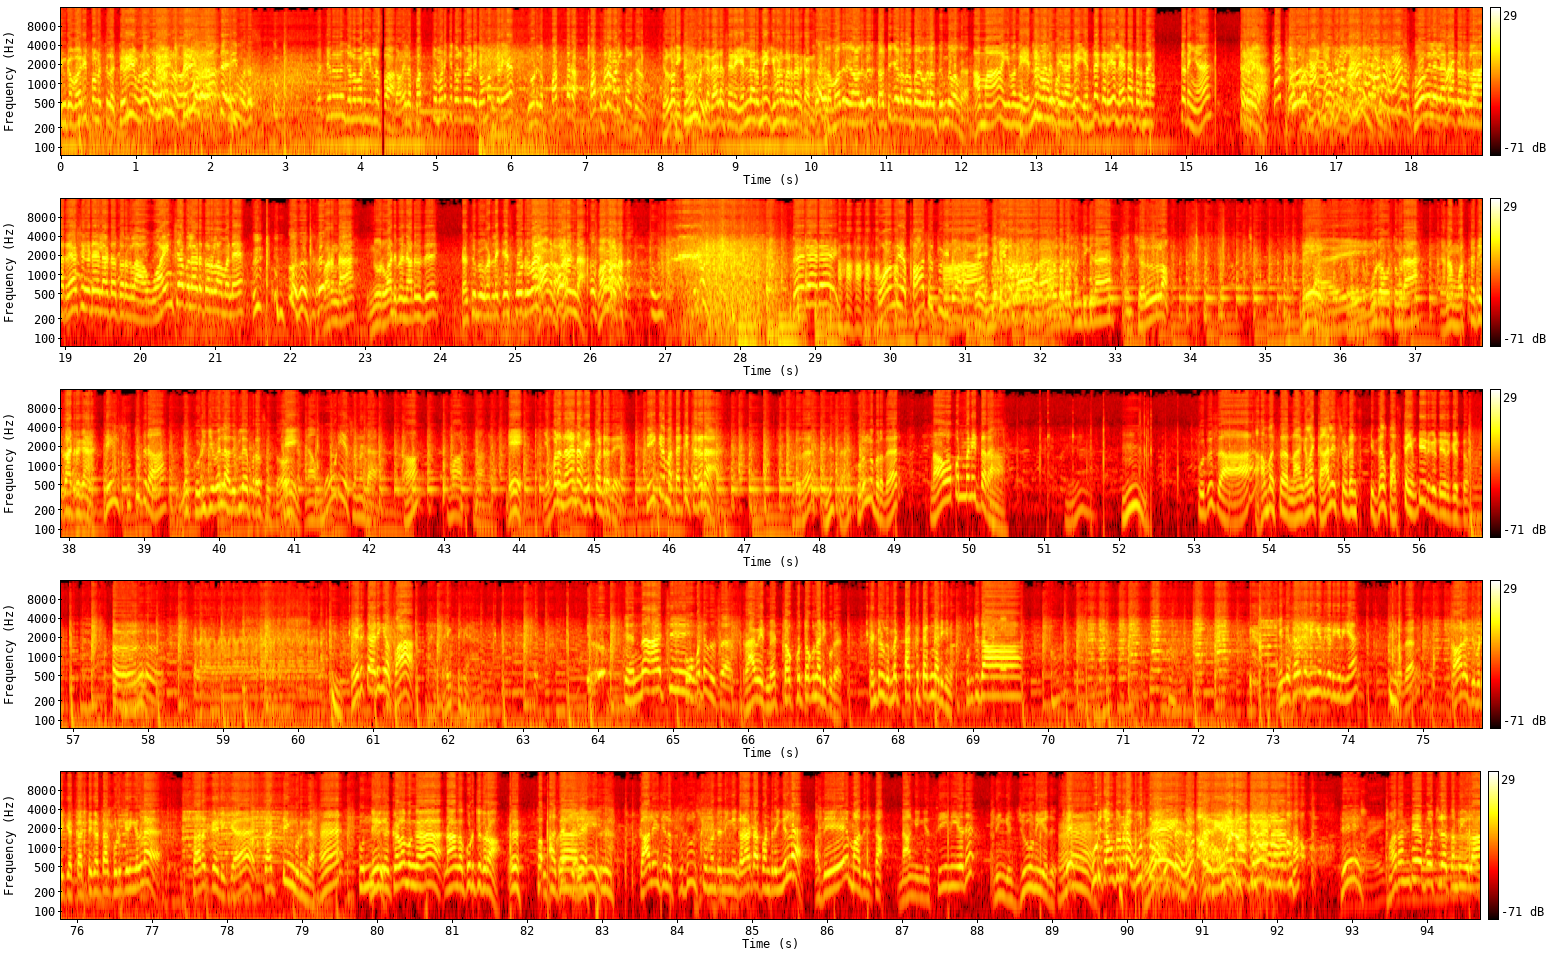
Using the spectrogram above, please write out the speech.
எங்க வரி பணத்துல தெரியும்ல? தெரியும்ல தெரியும்ல? தெரியும் பிரச்சனை சொல்ல மாட்டீங்களப்பா காலையில பத்து மணிக்கு திறக்க வேண்டிய கவர்மெண்ட் கடையா இவனுக்கு பத்தரை பத்தரை மணிக்கு திறக்கிறாங்க எல்லாம் கவர்மெண்ட்ல வேலை செய்யற எல்லாருமே இவன மாதிரி தான் இருக்காங்க. உங்களை மாதிரி நாலு பேர் தட்டி கேட்டதான் இவங்களை திருந்துவாங்க ஆமா இவங்க என்ன வேலை செய்யறாங்க எந்த கடையை லேட்டா திறந்தாங்க? கடைங்க கோவில லேட்டா திறக்கலாம் ரேஷன் கடையில லேட்டா திறக்கலாம் ஒயின் ஷாப் லேட்டா திறக்கலாமானே வரண்டா இன்னொரு வாட்டி போய் நடந்தது. கன்சூமர் கோர்ட்ல கேஸ் போட்டுருவேன். வாங்கடா. வரங்கடா வாங்கடா. டேய் டேய் டேய். குழந்தைய பார்த்து தூக்கிட்டு வாடா. போடா. கொஞ்சிக்கிறேன் என் செல்லம். டேய் கொஞ்சம் கூட ஊத்துங்கடா. ஏன்னா மொத்தத்தையும் காட்டிருக்கேன். டேய் சுத்துதுடா. இன்னும் குடிக்கவே இல்லை அதுக்குள்ளே பிரசுத்தம். டேய் நான் மூடிய சொன்னடா டேய் எவ்வளவு நேரம்டா வெயிட் பண்றது? சீக்கிரமா தட்டி தரடா. பிரதர் என்ன சார்? கொடுங்க பிரதர் நான் ஓபன் பண்ணி தரேன். புதுசா? ஆமா சார் நாங்கெல்லாம் காலேஜ் ஸ்டூடெண்ட்ஸ் இதுதான் ஃபர்ஸ்ட் டைம் இருக்கட்டும் இருக்கட்டும். எடுத்து அடிங்கப்பா என்ன ஆச்சு? சார். டிராவிட் மேட் டக்கு டக்குன்னு அடிக்கூடாது டெண்டுல்கர் மேட் டக்கு டக்குன்னு அடிக்கணும். புரிஞ்சுதா? எங்க சரக்கு நீங்க எதுக்கு அடிக்கிறீங்க? பிரதர் காலேஜ் படிக்க கட்டு கட்டா குடுக்குறீங்கல்ல? சரக்கு அடிக்க கட்டிங் கொடுங்க. நீங்க கிளம்புங்க. நாங்க குடிச்சுக்கிறோம். காலேஜ்ல புது ஸ்டூடெண்ட் நீங்க கலாட்டா பண்றீங்கல்ல? அதே மாதிரி தான். நாங்க இங்க சீனியர் நீங்க ஜூனியர் குடிச்சு அமுக்குங்கடா ஊத்து டேய் மறந்தே போச்சுடா தம்பிகளா?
